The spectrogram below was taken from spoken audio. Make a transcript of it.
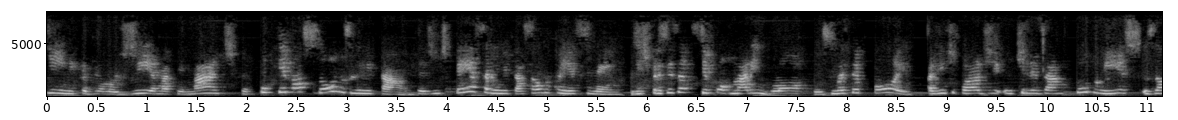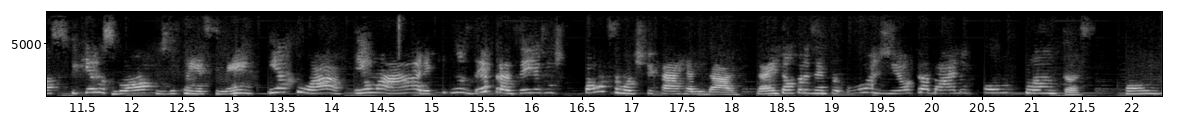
química, biologia, matemática, porque nós somos limitados. A gente tem essa limitação do conhecimento. A gente precisa se formar em blocos, mas depois a gente pode utilizar tudo isso, os nossos pequenos blocos de conhecimento, e atuar em uma área que nos dê prazer e a gente possa modificar a realidade. Né? Então, por exemplo, hoje eu trabalho com plantas, com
